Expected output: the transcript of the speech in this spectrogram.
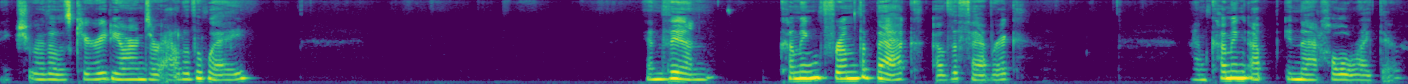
make sure those carried yarns are out of the way. And then coming from the back of the fabric, I'm coming up in that hole right there.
